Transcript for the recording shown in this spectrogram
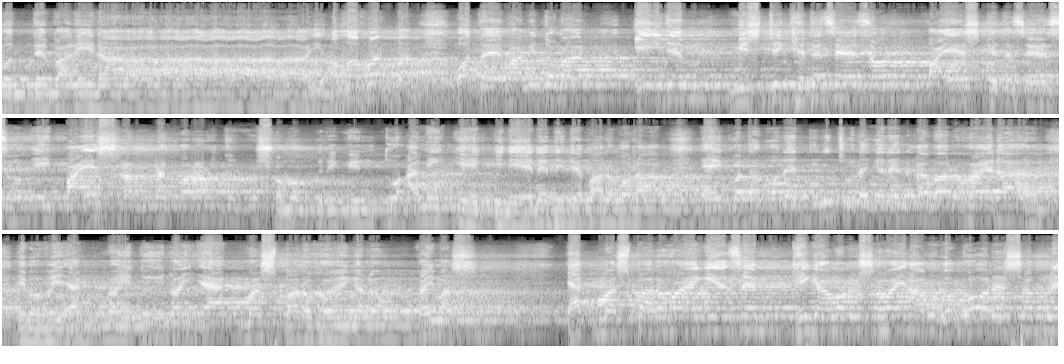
করতে পারি না। চেয়েছো পায়েস খেতে চেয়েছো এই পায়েস রান্না করার জন্য সামগ্রী কিন্তু আমি কে কিনে এনে দিতে পারব না? এই কথা বলে তিনি চলে গেলেন আমার ভাইরা। এভাবে এক নয়, দুই নয়, এক মাস পার হয়ে গেল। কয় মাস। এক মাস পার হয়ে গিয়েছে। ঠিক এমন সময় আবু বকরের সামনে,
